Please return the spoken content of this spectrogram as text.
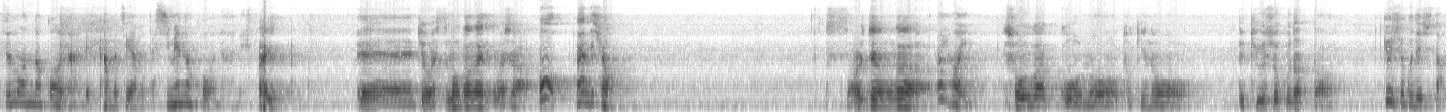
質問のコーナーです。あ間違えました。締めのコーナーです。はい、えー今日は質問考えてきました。おなんでしょう？沙織ちゃんがはいはい。小学校の時ので給食だった？給食でした。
